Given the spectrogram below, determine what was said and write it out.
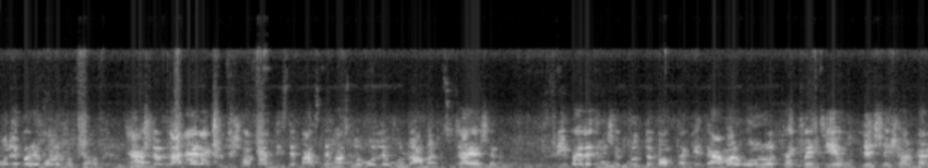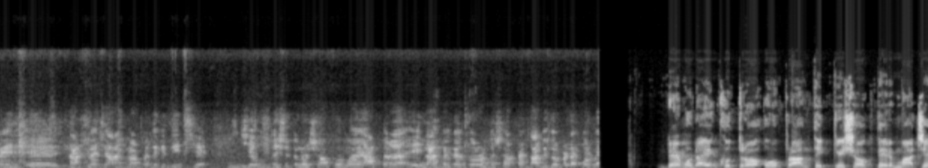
মনে করে বড় করতে হবে। একজন লাগায় রাখলেন যে সরকার দিছে, বাঁচতে বাঁচতে বললে বলল, আমার কিছু যায় আসে না। ফ্রি পাইলে জিনিসের গুরুত্ব কম থাকে। তাই আমার অনুরোধ থাকবে যে উদ্দেশ্যে সরকার এই চারাগুলো আপনাদেরকে দিচ্ছে সফল হয়। আপনারা এই নারকেল গাছ সরকার দাবি করবে না, করবে ডেমোডাই ক্ষুদ্র ও প্রান্তিক কৃষকদের মাঝে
